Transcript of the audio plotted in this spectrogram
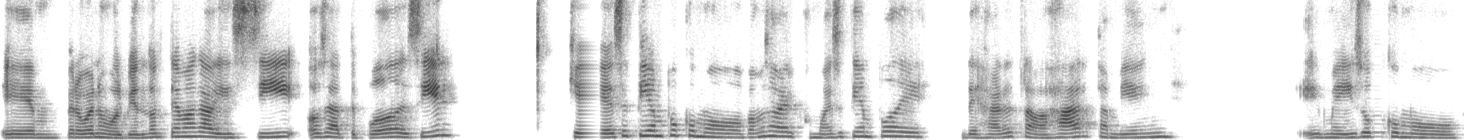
Em, pero bueno, volviendo al tema, Gaby, sí, o sea, te puedo decir que ese tiempo como, vamos a ver, como ese tiempo de, dejar de trabajar también eh, me hizo como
